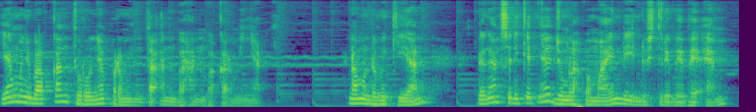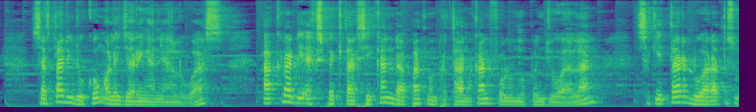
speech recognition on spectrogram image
yang menyebabkan turunnya permintaan bahan bakar minyak. Namun demikian, dengan sedikitnya jumlah pemain di industri BBM, serta didukung oleh jaringan yang luas, Akra diekspektasikan dapat mempertahankan volume penjualan sekitar 240.000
